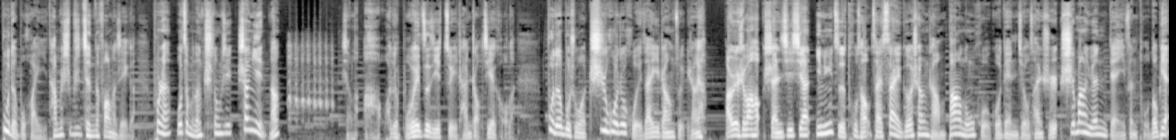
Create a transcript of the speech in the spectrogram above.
不得不怀疑他们是不是真的放了这个，不然我怎么能吃东西上瘾呢？行了啊，我就不为自己嘴馋找借口了。不得不说，吃货就毁在一张嘴上呀。二月十八号，陕西西安一女子吐槽，在赛格商场巴奴火锅店就餐时，十八元点一份土豆片，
